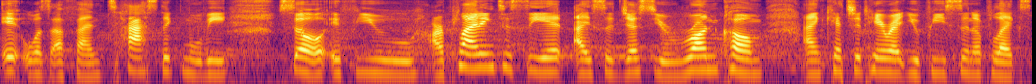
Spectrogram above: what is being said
It was a fantastic movie. So, if you are planning to see it, I suggest you run, come, and catch it here at UP Cineplex.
